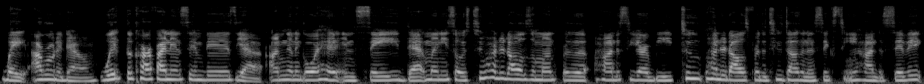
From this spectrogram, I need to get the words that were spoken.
Wait, I wrote it down. With the car financing biz, yeah, I'm going to go ahead and save that money. So it's $200 a month for the Honda CRV, $200 for the 2016 Honda Civic.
